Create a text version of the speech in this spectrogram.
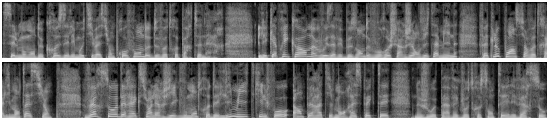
C'est le moment de creuser les motivations profondes de votre partenaire. Les Capricornes, vous avez besoin de vous recharger en vitamines. Faites le point sur votre alimentation. Verseau, des réactions allergiques vous montrent des limites qu'il faut impérativement respecter. Ne jouez pas avec votre santé, les Verseaux.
